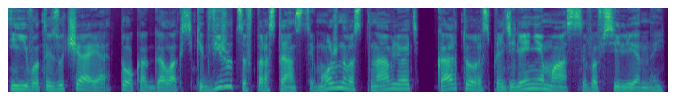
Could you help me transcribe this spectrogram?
И вот изучая то, как галактики движутся в пространстве, можно восстанавливать карту распределения массы во Вселенной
